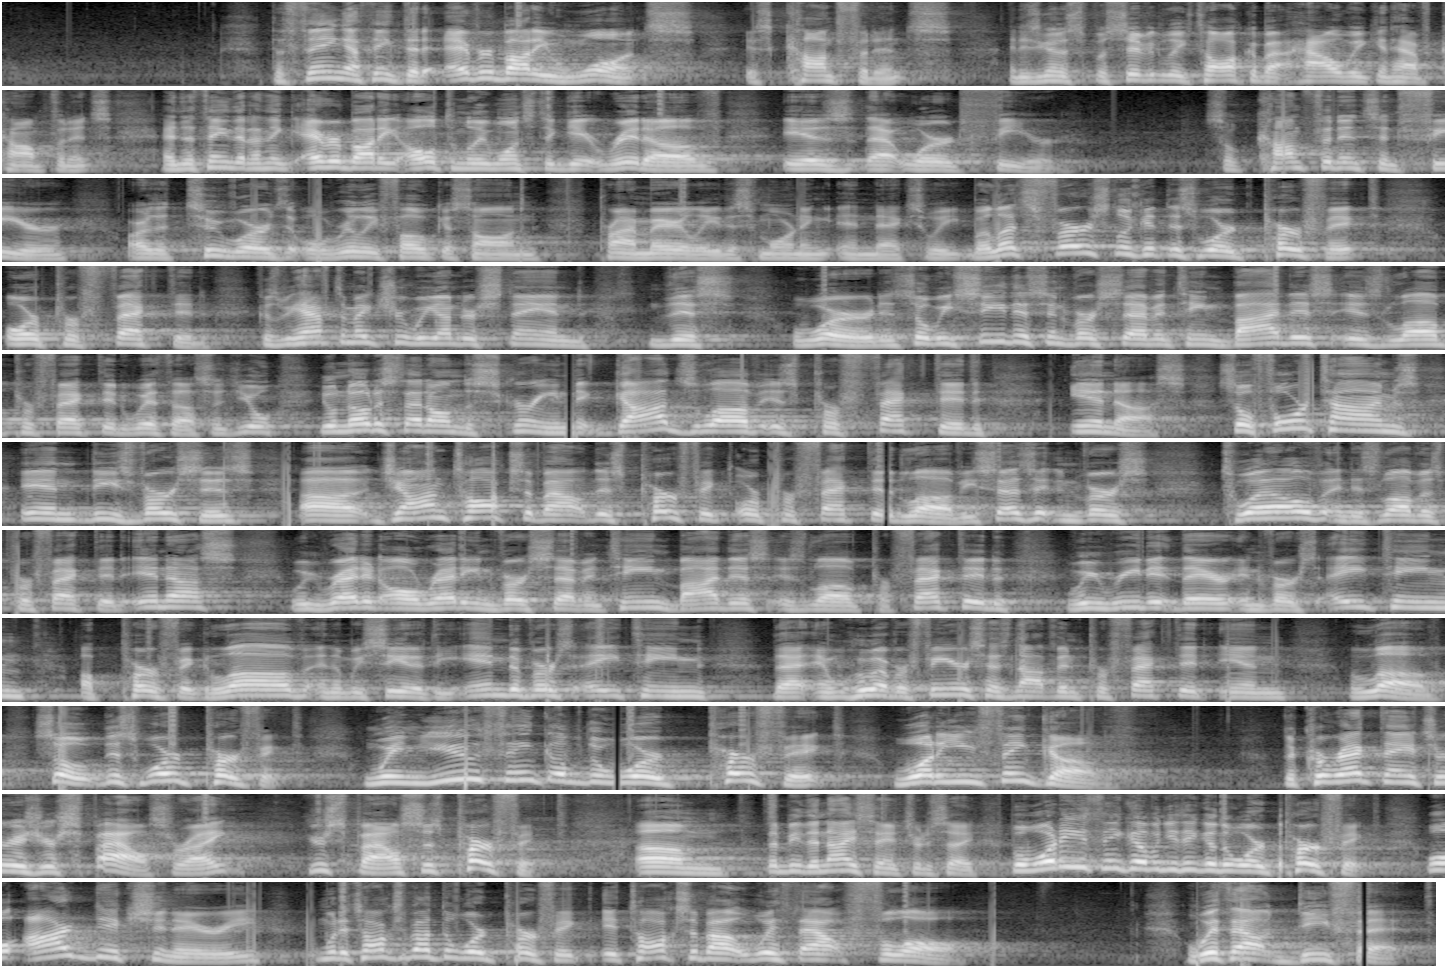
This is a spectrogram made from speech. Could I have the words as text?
The thing I think that everybody wants is confidence. And he's going to specifically talk about how we can have confidence. And the thing that I think everybody ultimately wants to get rid of is that word fear. So, confidence and fear are the two words that we'll really focus on primarily this morning and next week. But let's first look at this word perfect or perfected, because we have to make sure we understand this word. And so we see this in verse 17 by this is love perfected with us. And you'll, you'll notice that on the screen that God's love is perfected in us. So, four times in these verses, uh, John talks about this perfect or perfected love. He says it in verse 12, and his love is perfected in us. We read it already in verse 17. By this is love perfected. We read it there in verse 18, a perfect love. And then we see it at the end of verse 18 that, and whoever fears has not been perfected in love. So, this word perfect, when you think of the word perfect, what do you think of? The correct answer is your spouse, right? Your spouse is perfect. Um, that'd be the nice answer to say. But what do you think of when you think of the word perfect? Well, our dictionary, when it talks about the word perfect, it talks about without flaw, without defect,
